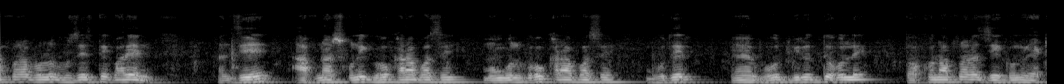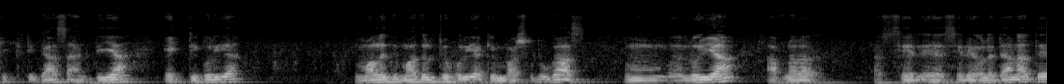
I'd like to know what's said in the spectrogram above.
আপনারা বলে বুঝতে পারেন যে আপনার শনি গ্রহ খারাপ আছে, মঙ্গল গ্রহ খারাপ আছে, বুধের আহ, বুধ বিরুদ্ধ হলে তখন আপনারা যে কোনো এক একটি গাছ আর দিয়া একটি করিয়া মালে মাদুলিতে ভরিয়া কিংবা শুধু গাছ লইয়া আপনারা ছেলে ছেলে হলে ডান হাতে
